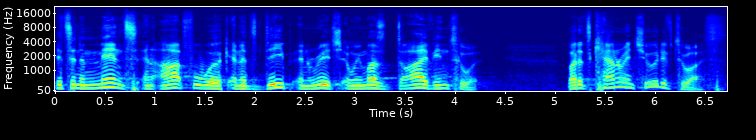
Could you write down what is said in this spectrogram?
It's an immense and artful work, and it's deep and rich, and we must dive into it. But it's counterintuitive to us.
